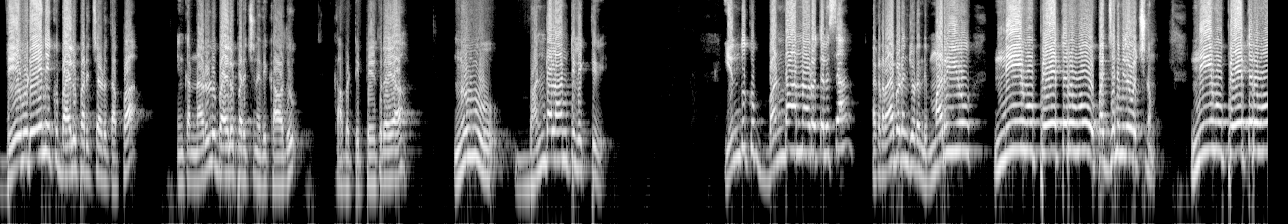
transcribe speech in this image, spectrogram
దేవుడే నీకు బయలుపరిచాడు తప్ప ఇంకా నరులు బయలుపరిచినది కాదు. కాబట్టి పేతురయ్య నువ్వు బండలాంటి వ్యక్తివి. ఎందుకు బండ అన్నాడో తెలుసా? అక్కడ రాయబడి చూడండి. మరియు నీవు పేతురువు పద్దెనిమిదో వచ్చినం నీవు పేతురువు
